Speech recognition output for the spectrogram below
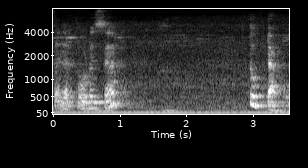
चला थोडस तूप टाकू.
